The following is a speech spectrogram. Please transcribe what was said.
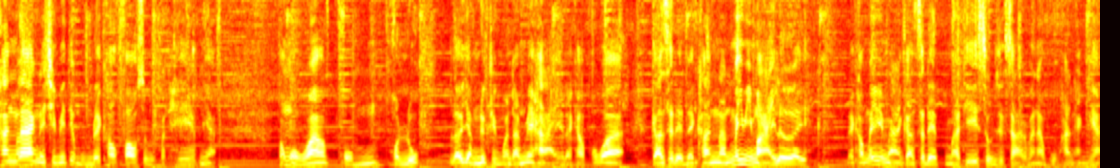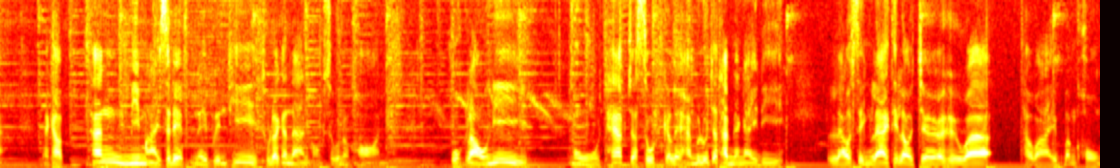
ครั้งแรกในชีวิตที่ผมได้เข้าเฝ้าสมเด็จพระเทพเนี่ยต้องบอกว่าผมขนลุกแล้วยังนึกถึงวันนั้นไม่หายนะครับเพราะว่าการเสด็จในครั้งนั้นไม่มีหมายเลยนะครับไม่มีหมายการเสด็จมาที่ศูนย์ศึกษาและนาภูพานแห่งนี้นะครับท่านมีหมายเสด็จในพื้นที่ธุรกันดารของสกลนคร พวกเรานี่โอ้โหแทบจะซุดกันเลยฮะไม่รู้จะทำยังไงดี แล้วสิ่งแรกที่เราเจอก็คือว่าถวายบังคม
